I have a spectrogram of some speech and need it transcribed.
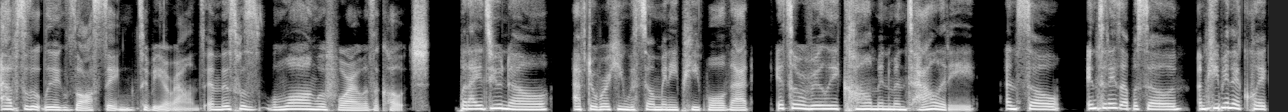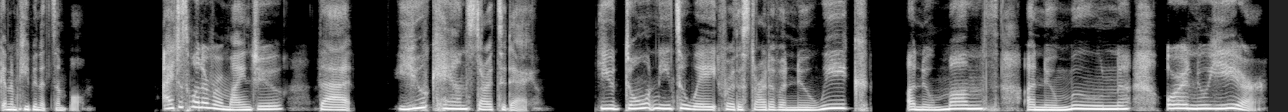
absolutely exhausting to be around, and this was long before I was a coach. But I do know, after working with so many people, that it's a really common mentality. And so, in today's episode, I'm keeping it quick and I'm keeping it simple. I just want to remind you that you can start today. You don't need to wait for the start of a new week, a new month, a new moon, or a new year.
